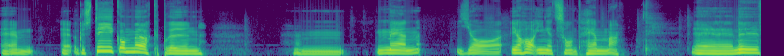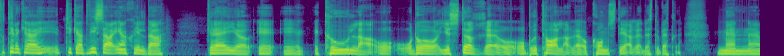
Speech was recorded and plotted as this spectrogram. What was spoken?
ehm, eh, rustik och mörkbrun. Mm, men jag, jag har inget sånt hemma. Eh, nu för tiden kan jag tycka att vissa enskilda grejer är, är, är coola och, och då ju större och, och, brutalare och konstigare desto bättre. Men, eh,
